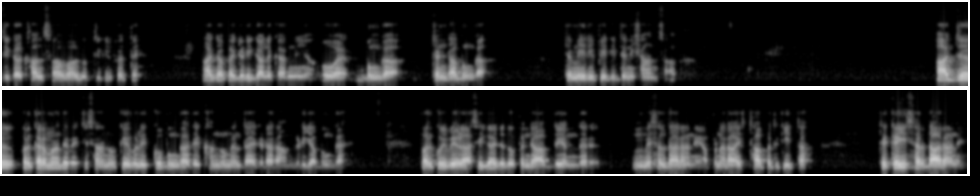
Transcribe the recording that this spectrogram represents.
ਜੀ ਕਾ ਖਾਲਸਾ, ਵਾਹਿਗੁਰੂ ਜੀ ਕੀ ਫਤਿਹ। ਅੱਜ ਆਪਾਂ ਜਿਹੜੀ ਗੱਲ ਕਰਨੀ ਆ, ਉਹ ਹੈ ਬੁੰਗਾ, ਝੰਡਾ ਬੁੰਗਾ ਤੇ ਮੇਰੀ ਪੀਰੀ ਦੇ ਨਿਸ਼ਾਨ ਸਾਹਿਬ। ਅੱਜ ਪ੍ਰਕਰਮਾਂ ਦੇ ਵਿੱਚ ਸਾਨੂੰ ਕੇਵਲ ਇੱਕੋ ਬੁੰਗਾ ਦੇਖਣ ਨੂੰ ਮਿਲਦਾ ਹੈ, ਜਿਹੜਾ ਰਾਮਗੜੀਆ ਬੁੰਗਾ ਹੈ। ਪਰ ਕੋਈ ਵੇਲਾ ਸੀਗਾ ਜਦੋਂ ਪੰਜਾਬ ਦੇ ਅੰਦਰ ਮਿਸਲਦਾਰਾਂ ਨੇ ਆਪਣਾ ਰਾਜ ਸਥਾਪਿਤ ਕੀਤਾ ਤੇ ਕਈ ਸਰਦਾਰਾਂ ਨੇ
